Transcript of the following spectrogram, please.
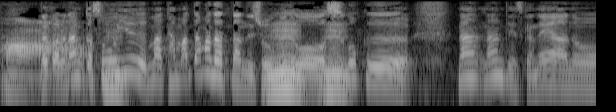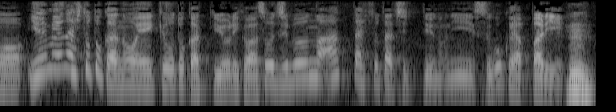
だからなんかそういう、まあたまたまだったんでしょうけど、うんすごく、なん、なんていうんですかね、あの、有名な人とかの影響とかっていうよりかは、そう自分の会った人たちっていうのに、すごくやっぱり、うん。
